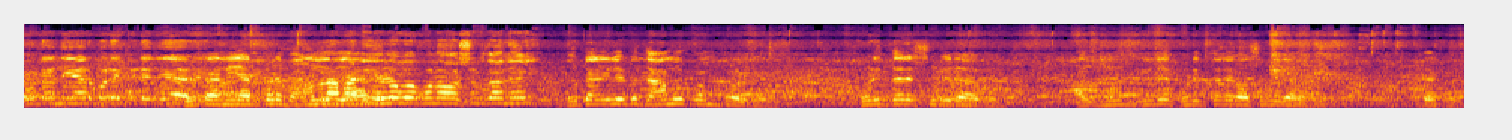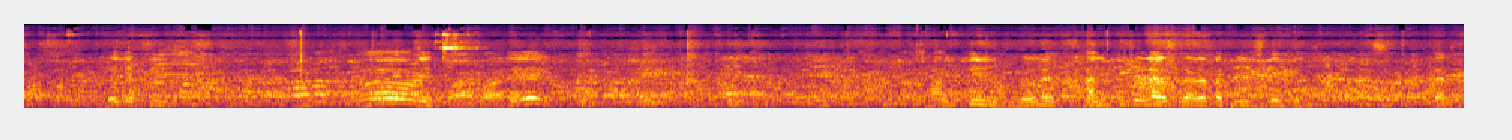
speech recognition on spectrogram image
গোটা নেওয়ার পরে কেটে দেওয়া যাবে গোটা নেওয়ার পরে বানিয়ে আমরা দেওয়া হবে। কোনো অসুবিধা নেই। গোটা নিলে একটু দামও কম পড়বে। খরিদ্দারের সুবিধা হবে। আজ মুখ দিলে খরিদ্দারের অসুবিধা হবে। দেখো, এই যে পিস। ওরে বাবা রে। শান্তি, মনে শান্তি চলে আসবে আর একটা পিস দেখে। দেখো,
